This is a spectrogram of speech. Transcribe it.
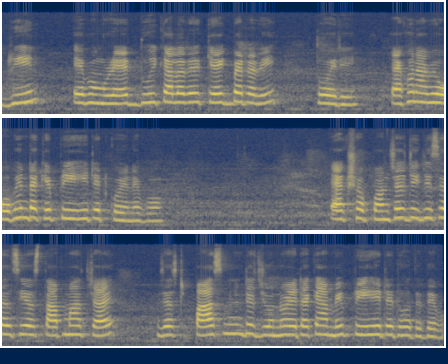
গ্রিন এবং রেড দুই কালারের কেক ব্যাটারি তৈরি। এখন আমি ওভেনটাকে প্রিহিটেড করে নেব। একশো পঞ্চাশ ডিগ্রি সেলসিয়াস তাপমাত্রায় জাস্ট পাঁচ মিনিটের জন্য এটাকে আমি প্রিহিটেড হতে দেব।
